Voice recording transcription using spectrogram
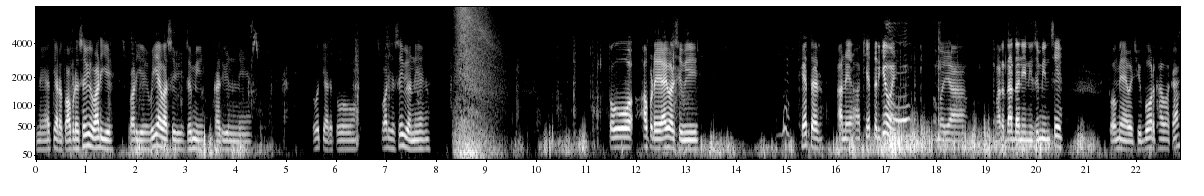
અને અત્યારે તો આપણે સેવી વાડીએ વાડીએ વૈયાવા સેવી જમી કાઢીને તો અત્યારે તો વાડીએ સેવી અને તો આપણે આવ્યા છીએ ખેતર. અને આ ખેતર કહેવાય અમારે આ મારા દાદાની એની જમીન છે. તો અમે આવ્યા છીએ બોર ખાવા કા?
